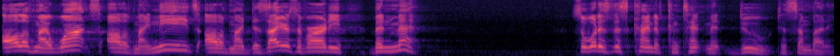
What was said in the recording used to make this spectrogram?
all of my wants, all of my needs, all of my desires have already been met. So, what does this kind of contentment do to somebody?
